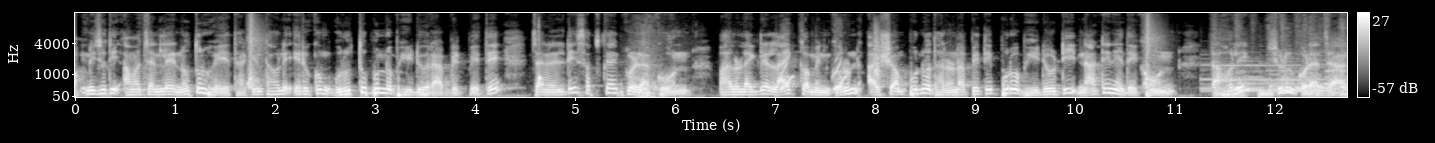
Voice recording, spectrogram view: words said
আপনি যদি আমার চ্যানেলে নতুন হয়ে থাকেন তাহলে এরকম গুরুত্বপূর্ণ ভিডিওর আপডেট পেতে চ্যানেলটি সাবস্ক্রাইব করে রাখুন। ভালো লাগলে লাইক কমেন্ট করুন আর সম্পূর্ণ ধারণা পেতে পুরো ভিডিওটি না টেনে দেখুন। তাহলে শুরু করা যাক।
